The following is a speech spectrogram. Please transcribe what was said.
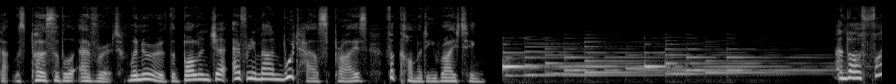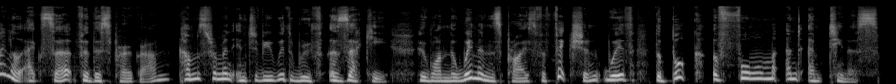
That was Percival Everett, winner of the Bollinger Everyman Wodehouse Prize for Comedy Writing. And our final excerpt for this programme comes from an interview with Ruth Ozeki, who won the Women's Prize for Fiction with The Book of Form and Emptiness.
